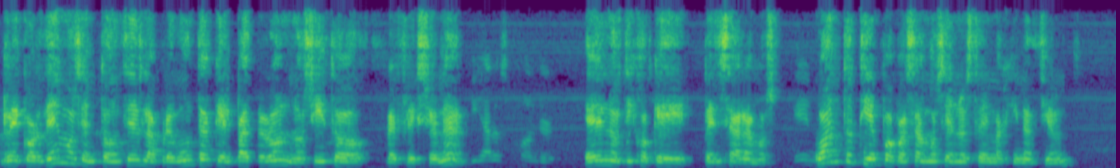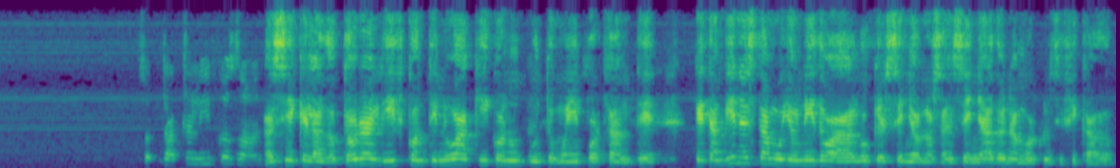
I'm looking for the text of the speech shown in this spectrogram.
Recordemos entonces la pregunta que el padre Ron nos hizo reflexionar. Él nos dijo que pensáramos, ¿cuánto tiempo pasamos en nuestra imaginación? Así que la doctora Leaf continúa aquí con un punto muy importante que también está muy unido a algo que el Señor nos ha enseñado en Amor Crucificado.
